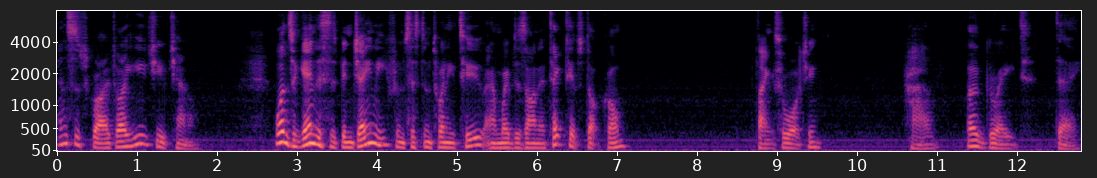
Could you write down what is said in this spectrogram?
and subscribe to our YouTube channel. Once again, this has been Jamie from System22 and WebDesignAndTechTips.com. Thanks for watching. Have a great day.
